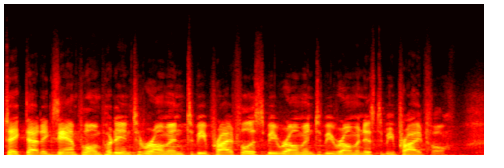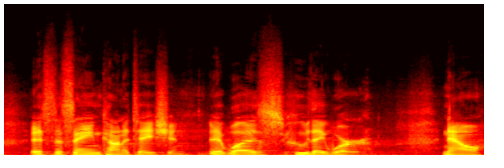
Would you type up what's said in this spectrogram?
Take that example and put it into Roman. To be prideful is to be Roman, to be Roman is to be prideful. It's the same connotation. It was who they were. Now,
